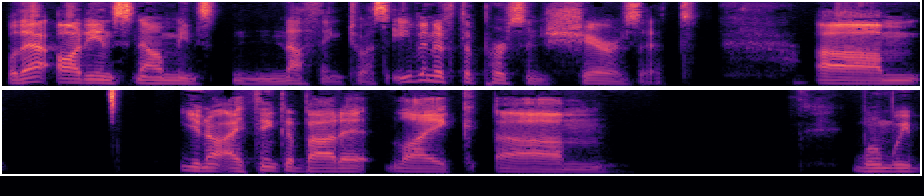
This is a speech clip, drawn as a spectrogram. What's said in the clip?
Well, that audience now means nothing to us, even if the person shares it. Um, you know, I think about it like, um, when we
